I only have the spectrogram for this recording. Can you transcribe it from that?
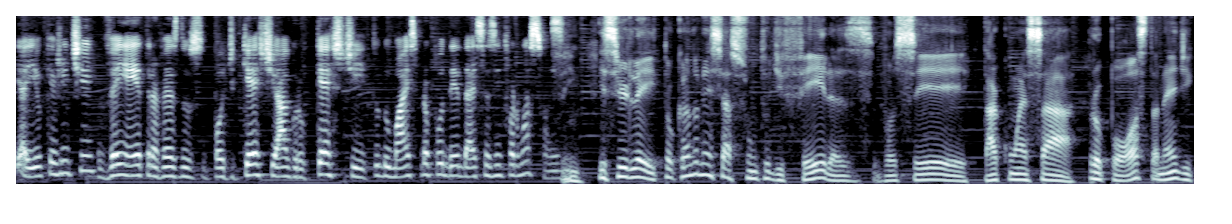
E aí o que a gente vem aí através dos podcasts, agrocast e tudo mais para poder dar essas informações. Sim. E Sirley, tocando nesse assunto de feiras, você tá com essa proposta, né, de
